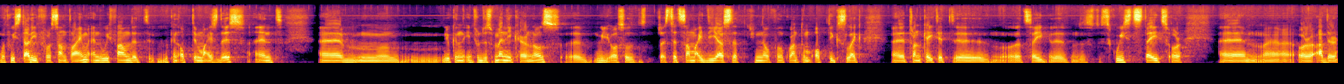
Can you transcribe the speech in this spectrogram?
what we studied for some time, and we found that we can optimize this and um, you can introduce many kernels. Uh, we also tested some ideas that you know from quantum optics, like uh, truncated, uh, let's say, uh, squeezed states or um, uh, or other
